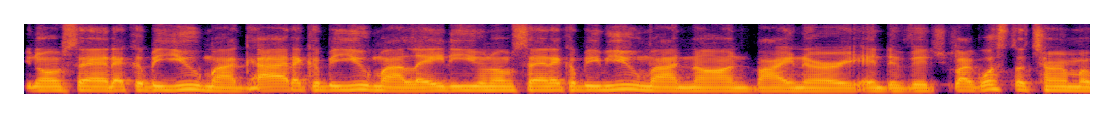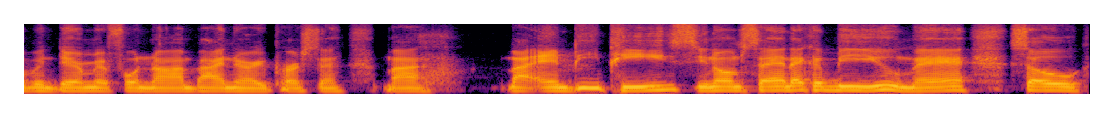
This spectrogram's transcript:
You know what I'm saying? That could be you, my guy. That could be you, my lady. You know what I'm saying? That could be you, my non-binary individual. Like, what's the term of endearment for non-binary person? My my MBPs. You know what I'm saying? That could be you, man. So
